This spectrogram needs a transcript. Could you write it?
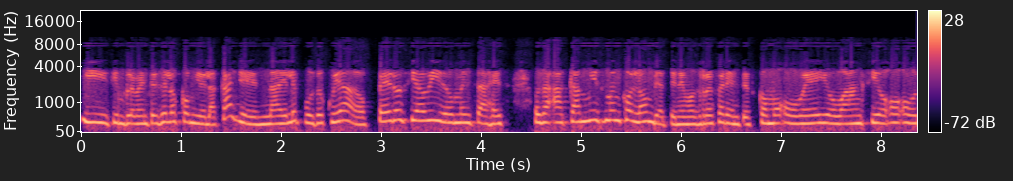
y simplemente se lo comió en la calle, nadie le puso cuidado, pero sí ha habido mensajes, o sea, acá mismo en Colombia tenemos referentes como Obey o Banksy o, o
